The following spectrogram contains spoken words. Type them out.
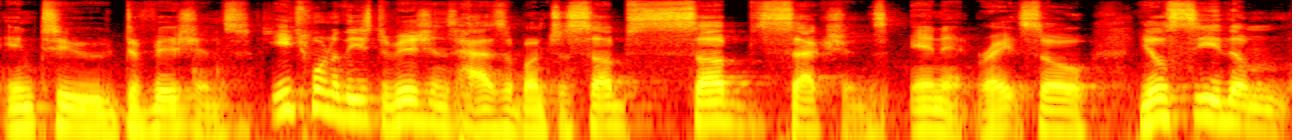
into divisions. Each one of these divisions has a bunch of sub subsections in it right? So you'll see them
